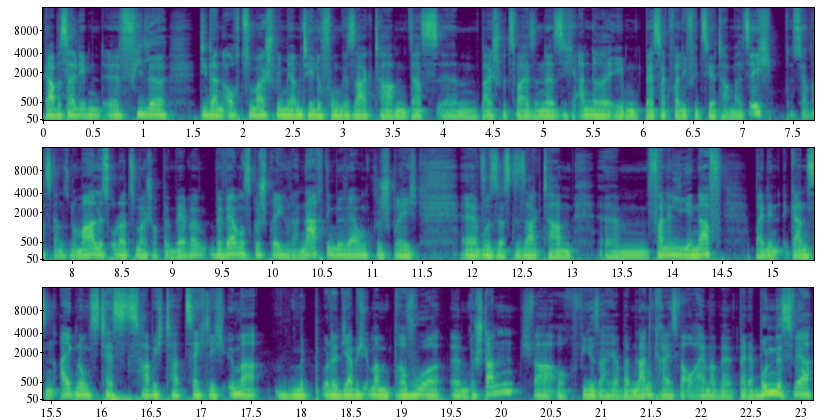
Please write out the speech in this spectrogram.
gab es halt eben äh, viele, die dann auch zum Beispiel mir am Telefon gesagt haben, dass ähm, beispielsweise ne, sich andere eben besser qualifiziert haben als ich. Das ist ja was ganz Normales. Oder zum Beispiel auch beim Bewer Bewerbungsgespräch oder nach dem Bewerbungsgespräch, äh, wo sie das gesagt haben. Ähm, funnily enough, bei den ganzen Eignungstests habe ich tatsächlich immer mit, oder die habe ich immer mit Bravour äh, bestanden. Ich war auch, wie gesagt, ja beim Landkreis, war auch einmal bei, bei der Bundeswehr.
